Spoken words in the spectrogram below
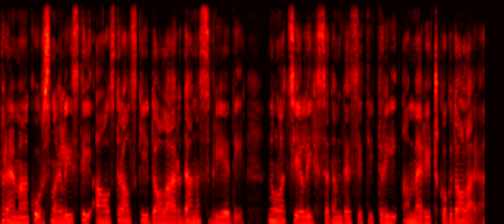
Prema kursnoj listi australski dolar danas vrijedi 0,73 američkog dolara,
